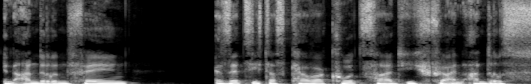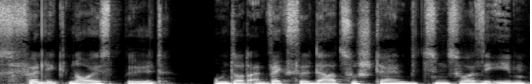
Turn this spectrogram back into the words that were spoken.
In anderen Fällen ersetze ich das Cover kurzzeitig für ein anderes, völlig neues Bild, um dort einen Wechsel darzustellen bzw. eben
